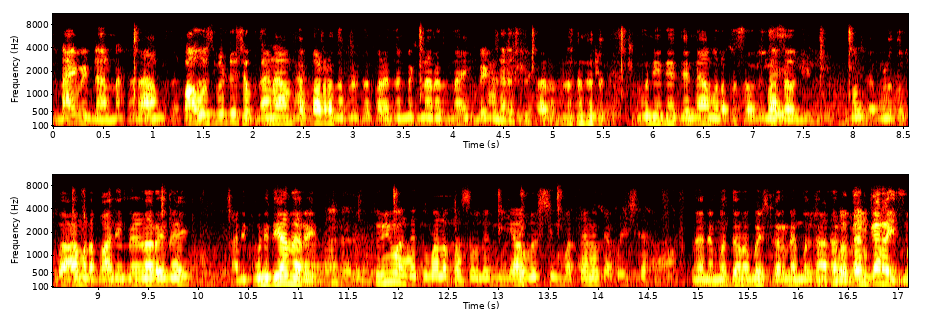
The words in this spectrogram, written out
नाही भेटणार ना. आमचं- पाऊस भेटू शकतो आणि ना. आमचा पडराचा प्रश्न पर्यंत मिटणारच नाही. भेटणारच नाही. कारण दोन्ही नेत्यांनी आम्हाला फसवलेलं आहे. फसवली त्यामुळे तो आम्हाला पाणी मिळणारही नाही आणि कोणी देणारही नाही. तुम्ही म्हणता तुम्हाला फसवलं मी यावर्षी मतदानाचा बहिष्कार नाही नाही मतदान बहिष्कार नाही मतदान मतदान करायचं.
